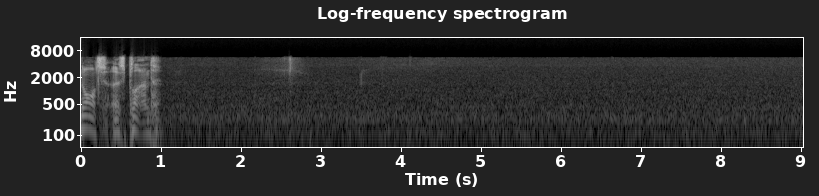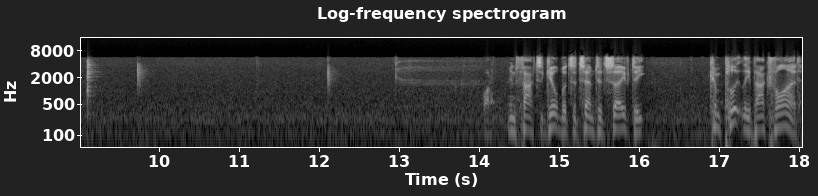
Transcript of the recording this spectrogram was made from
Not as planned. In fact, Gilbert's attempted safety completely backfired.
